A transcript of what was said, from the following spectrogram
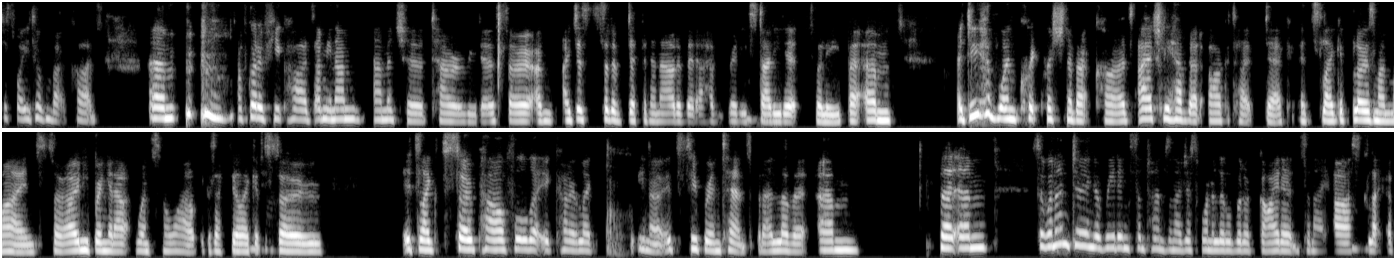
Just while you're talking about cards. Um, I've got a few cards. I mean, I'm amateur tarot reader, so I'm I just sort of dip in and out of it. I haven't really studied it fully, but um, I do have one quick question about cards. I actually have that archetype deck. It's like it blows my mind. So I only bring it out once in a while because I feel like it's so it's like so powerful that it kind of like you know it's super intense but i love it um but um so when i'm doing a reading sometimes and i just want a little bit of guidance and i ask like I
